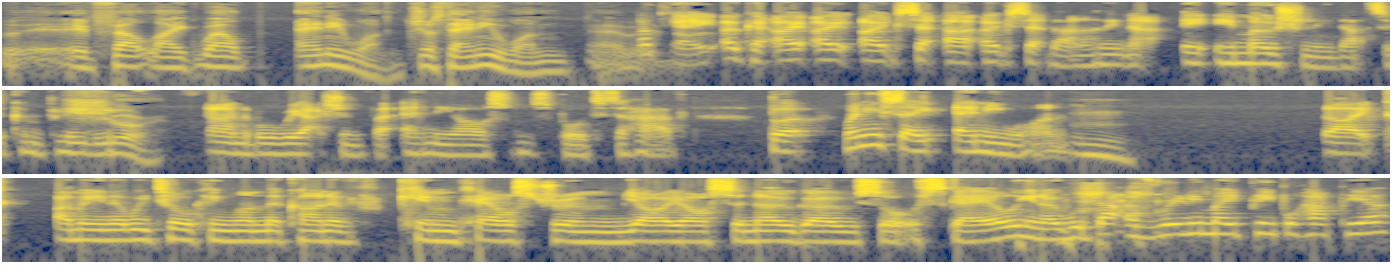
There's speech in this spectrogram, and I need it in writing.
it felt like, well, anyone, just anyone. Uh, okay, okay, I, I, I, accept, I accept that. And I think that emotionally, that's a completely sure. understandable reaction for any Arsenal supporter to have. But when you say anyone, mm. like, I mean, are we talking on the kind of Kim Källström, Yaya Sanogo sort of scale? You know, would that have really made people happier?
